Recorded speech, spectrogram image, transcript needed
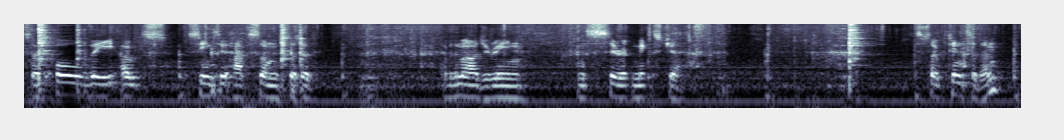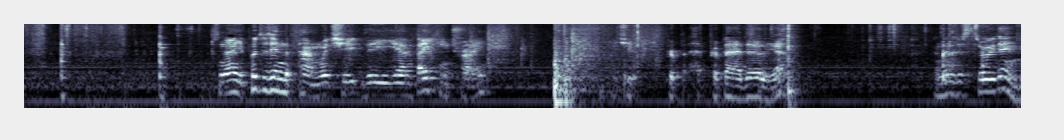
So all the oats seem to have some sort of of the margarine and syrup mixture soaked into them. So now you put it in the pan, which you, the uh, baking tray, which you pre prepared earlier, and then just throw it in.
